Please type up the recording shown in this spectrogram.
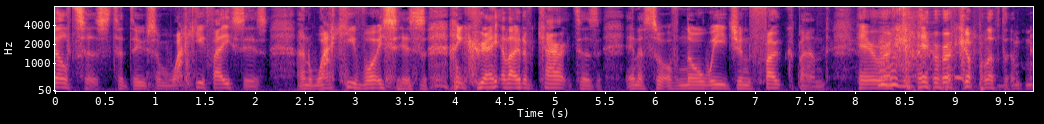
filters to do some wacky faces and wacky voices and create a load of characters in a sort of Norwegian folk band. Here are, here are a couple of them.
